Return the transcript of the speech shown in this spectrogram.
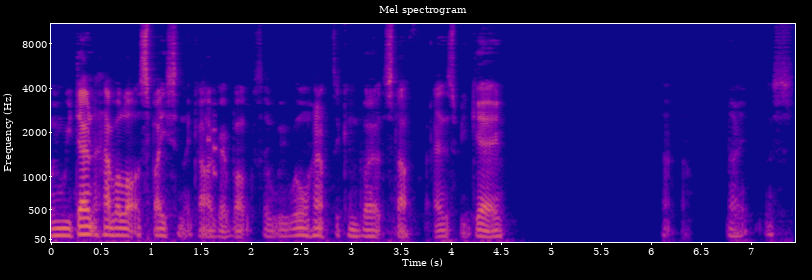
When we don't have a lot of space in the cargo box, so we will have to convert stuff as we go. Uh, no, let's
